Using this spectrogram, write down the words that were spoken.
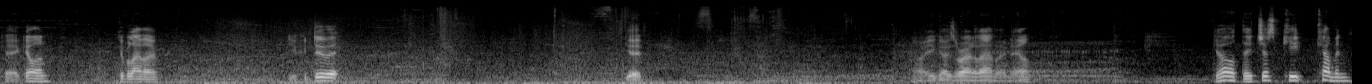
Okay, go on. Couple ammo. You can do it. Good. Alright, you guys are out of ammo now. God, they just keep coming.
